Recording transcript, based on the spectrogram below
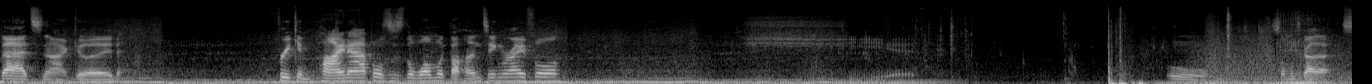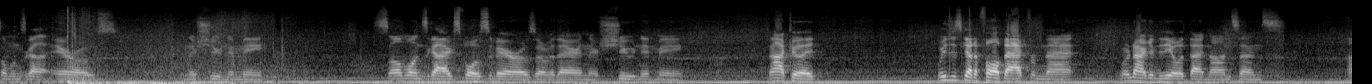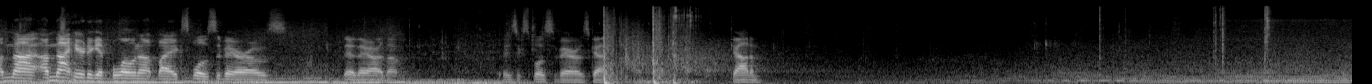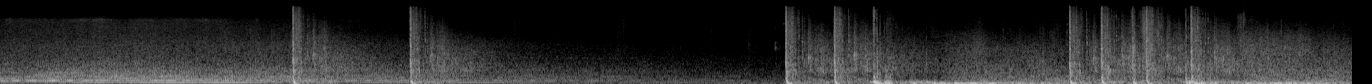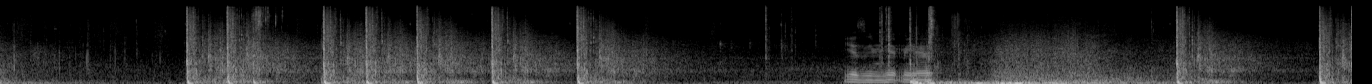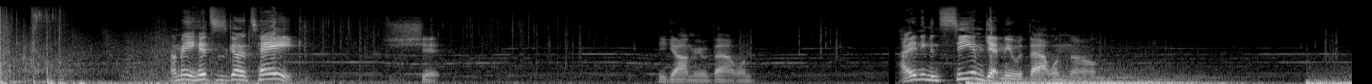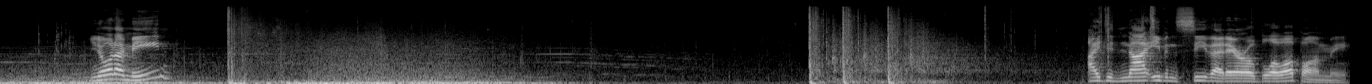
That's not good. Freaking pineapples is the one with the hunting rifle. Shit. Ooh. Someone's got someone's got arrows. And they're shooting at me. Someone's got explosive arrows over there and they're shooting at me. Not good. We just gotta fall back from that. We're not gonna deal with that nonsense. I'm not I'm not here to get blown up by explosive arrows. There they are though. There's explosive arrows, got him. Got him. He hasn't even hit me yet. How many hits is it gonna take? Shit. He got me with that one. I didn't even see him get me with that one, though. You know what I mean? I did not even see that arrow blow up on me.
